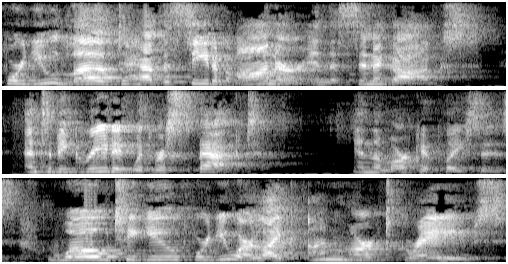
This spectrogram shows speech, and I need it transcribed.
for you love to have the seat of honor in the synagogues and to be greeted with respect in the marketplaces. Woe to you, for you are like unmarked graves,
